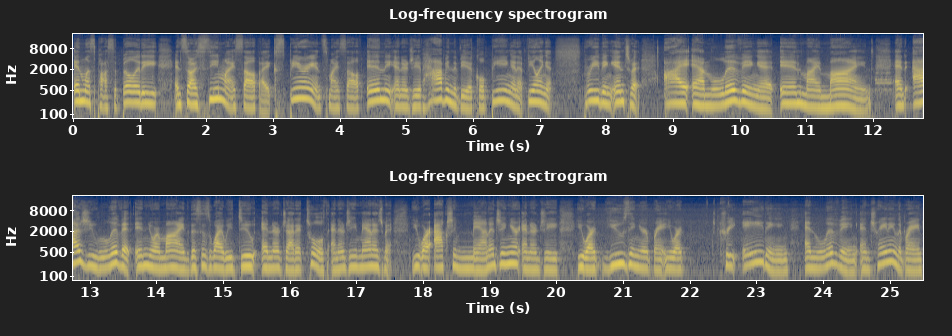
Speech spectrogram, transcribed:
endless possibility. And so I see myself, I experience myself in the energy of having the vehicle, being in it, feeling it, breathing into it. I am living it in my mind. And as you live it in your mind, this is why we do energetic tools, energy management. You are actually managing your energy, you are using your brain, you are creating and living and training the brain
